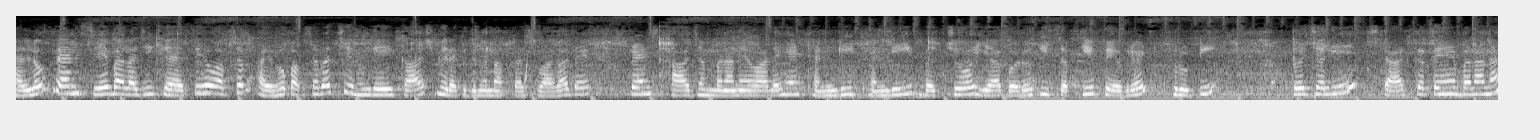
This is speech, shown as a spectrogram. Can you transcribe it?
हेलो फ्रेंड्स ये बालाजी कैसे हो आप सब? आई होप आप सब अच्छे होंगे। काश मेरा की दुनिया में आपका स्वागत है। फ्रेंड्स आज हम बनाने वाले हैं ठंडी ठंडी बच्चों या बड़ों की सबकी फेवरेट फ्रूटी तो चलिए स्टार्ट करते हैं बनाना।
